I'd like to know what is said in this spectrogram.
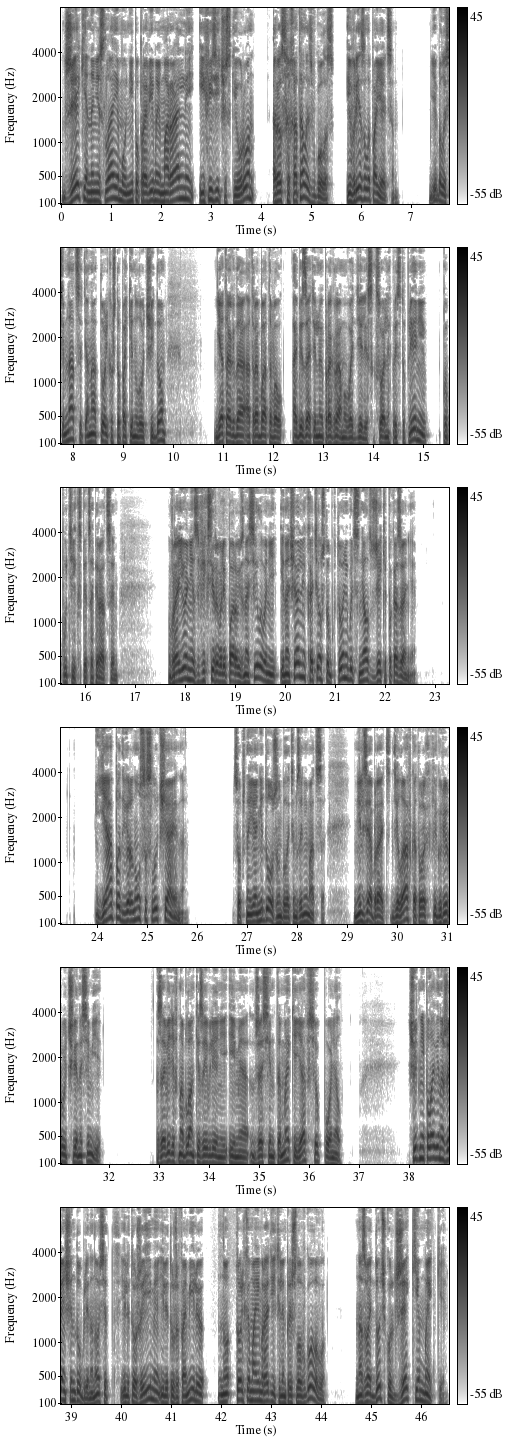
Джеки нанесла ему непоправимый моральный и физический урон, расхохоталась в голос и врезала по яйцам. Ей было семнадцать, она только что покинула отчий дом — я тогда отрабатывал обязательную программу в отделе сексуальных преступлений по пути к спецоперациям. В районе зафиксировали пару изнасилований, и начальник хотел, чтобы кто-нибудь снял с Джеки показания. Я подвернулся случайно. Собственно, я не должен был этим заниматься. Нельзя брать дела, в которых фигурируют члены семьи. Завидев на бланке заявления имя Джасинта Мэки, я все понял. Чуть не половина женщин Дублина носит или то же имя, или ту же фамилию, но только моим родителям пришло в голову назвать дочку Джеки Мэкки.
